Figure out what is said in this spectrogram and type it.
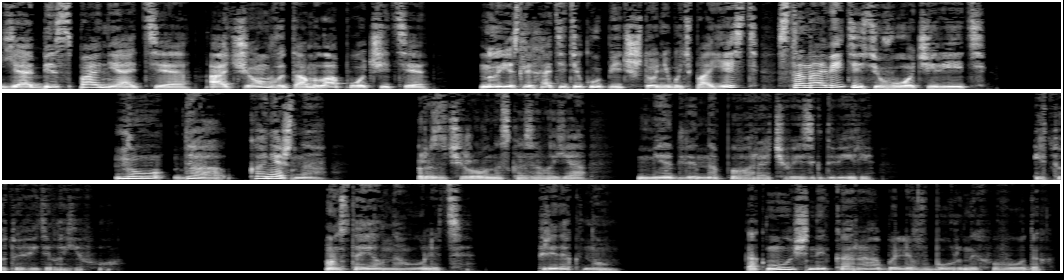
«Я без понятия, о чем вы там лопочете, но если хотите купить что-нибудь поесть, становитесь в очередь». «Ну, да, конечно», — разочарованно сказала я, медленно поворачиваясь к двери. И тут увидела его. Он стоял на улице, перед окном, как мощный корабль в бурных водах,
